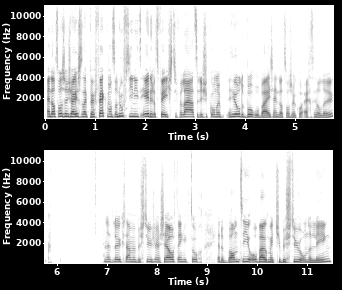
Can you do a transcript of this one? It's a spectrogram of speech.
En dat was dus juist altijd perfect, want dan hoefde je niet eerder het feestje te verlaten. Dus je kon er heel de borrel bij zijn. Dat was ook wel echt heel leuk. En het leukste aan mijn bestuursjaar zelf, denk ik toch, ja, de band die je opbouwt met je bestuur onderling.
